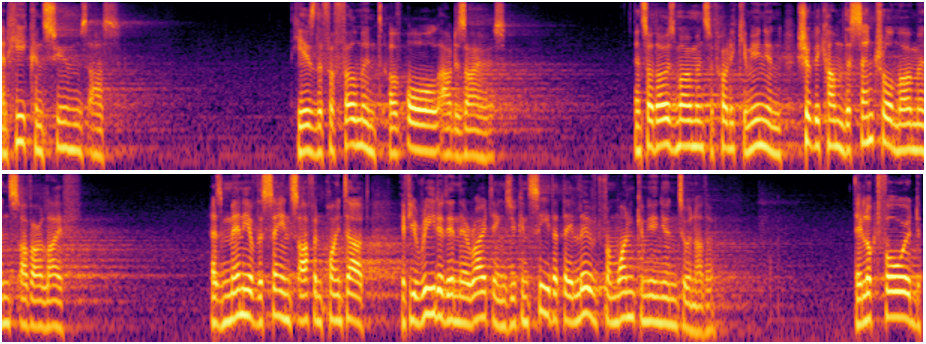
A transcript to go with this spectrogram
and he consumes us. He is the fulfillment of all our desires. And so, those moments of Holy Communion should become the central moments of our life. As many of the saints often point out, if you read it in their writings, you can see that they lived from one communion to another. They looked forward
